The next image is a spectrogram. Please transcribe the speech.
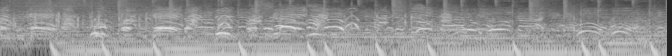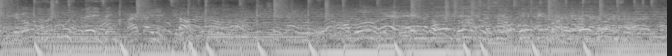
Portuguesa! Ufa, esquerda! Ufa, campeão! Boa, caralho! Boa, caralho! Boa, boa! Chegamos nos últimos três, hein? Marca aí. Tá bom, é, é, é, é, é, é, é, é, é, É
